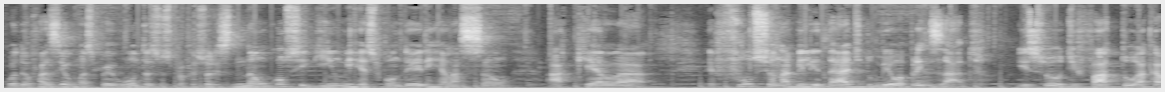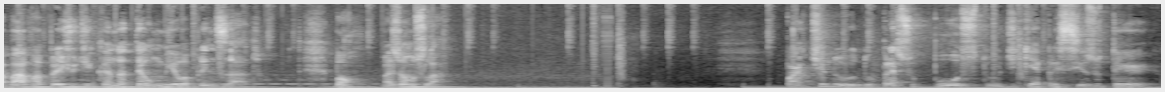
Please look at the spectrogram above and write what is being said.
quando eu fazia algumas perguntas os professores não conseguiam me responder em relação àquela eh, funcionabilidade do meu aprendizado. Isso de fato acabava prejudicando até o meu aprendizado. Bom, mas vamos lá. Partindo do pressuposto de que é preciso ter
